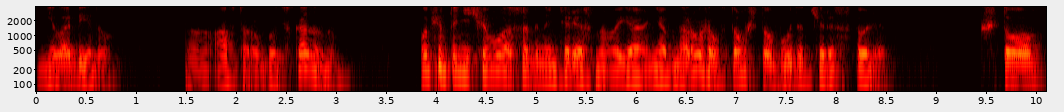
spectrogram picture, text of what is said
не в обиду э, автору будет сказано, в общем-то, ничего особенно интересного я не обнаружил в том, что будет через сто лет. Что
